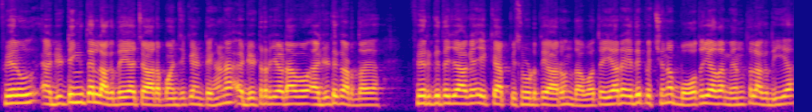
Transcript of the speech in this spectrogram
ਫਿਰ ਉਹ ਐਡੀਟਿੰਗ ਤੇ ਲੱਗਦੇ ਆ 4-5 ਘੰਟੇ, ਹਨਾ? ਐਡੀਟਰ ਜਿਹੜਾ ਉਹ ਐਡਿਟ ਕਰਦਾ ਆ। ਫਿਰ ਕਿਤੇ ਜਾ ਕੇ ਇੱਕ ਐਪੀਸੋਡ ਤਿਆਰ ਹੁੰਦਾ ਵਾ ਤੇ ਯਾਰ ਇਹਦੇ ਪਿੱਛੇ ਨਾ ਬਹੁਤ ਜ਼ਿਆਦਾ ਮਿਹਨਤ ਲੱਗਦੀ ਆ।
